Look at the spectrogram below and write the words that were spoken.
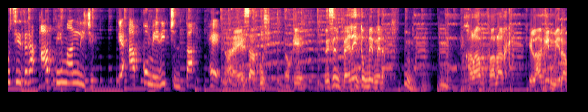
उसी तरह आप भी मान लीजिए कि आपको मेरी चिंता है। हाँ, ऐसा कुछ नहीं ओके लेकिन पहले ही तुमने मेरा खराब खाना खिला के मेरा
